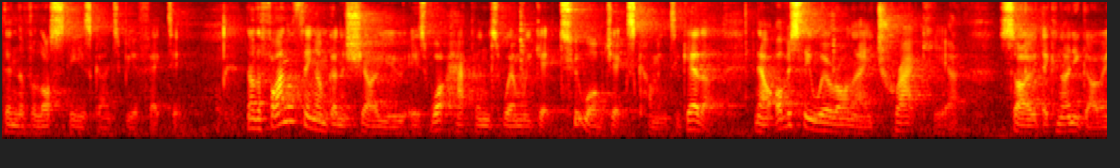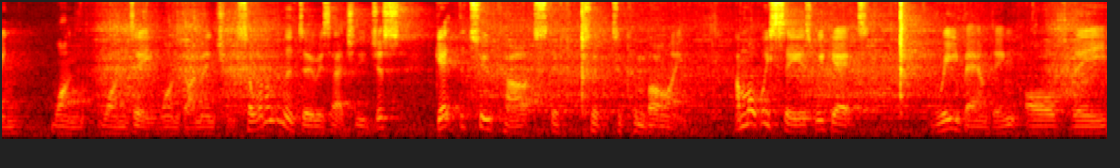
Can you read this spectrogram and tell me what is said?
then the velocity is going to be affected. Now the final thing I'm going to show you is what happens when we get two objects coming together. Now obviously we're on a track here, so they can only go in one, 1D, one dimension. So what I'm going to do is actually just get the two carts to, to, to combine. And what we see is we get rebounding of the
